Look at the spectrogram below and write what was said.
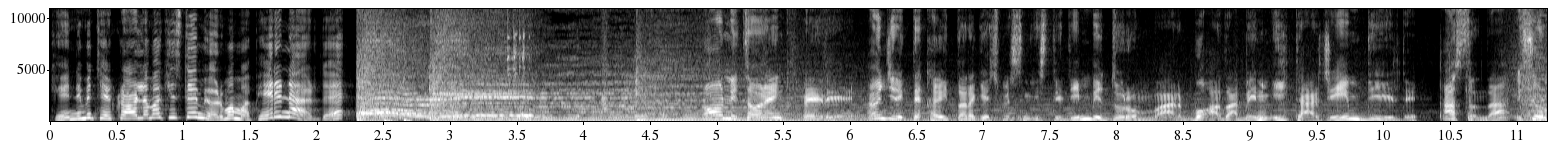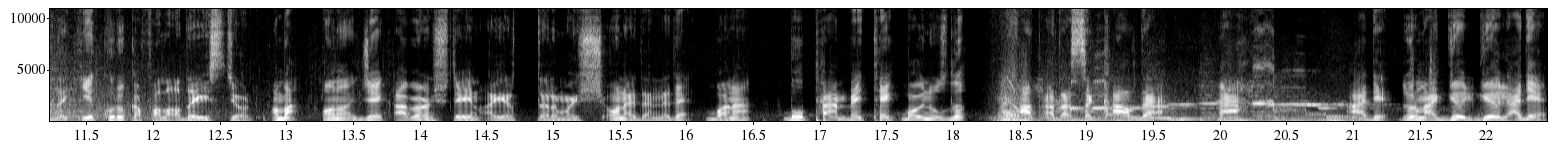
kendimi tekrarlamak istemiyorum ama Peri nerede? Ornitorenk Peri. Öncelikle kayıtlara geçmesini istediğim bir durum var. Bu ada benim ilk tercihim değildi. Aslında şuradaki kuru kafalı adayı istiyordum. Ama onu Jack Abernstein ayırttırmış. O nedenle de bana bu pembe tek boynuzlu at adası kaldı. Heh. Hadi durma gül gül hadi.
